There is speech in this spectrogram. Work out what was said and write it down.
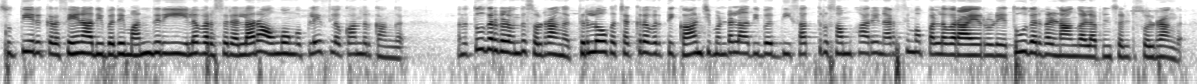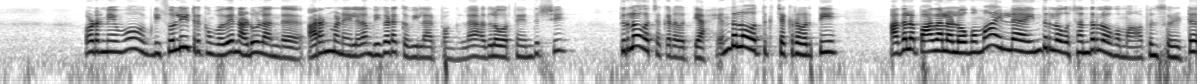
சுற்றி இருக்கிற சேனாதிபதி மந்திரி இளவரசர் எல்லாரும் அவங்கவுங்க பிளேஸில் உட்காந்துருக்காங்க அந்த தூதர்கள் வந்து சொல்கிறாங்க திருலோக சக்கரவர்த்தி காஞ்சி மண்டலாதிபதி சத்ரு சம்ஹாரி நரசிம்ம பல்லவராயருடைய தூதர்கள் நாங்கள் அப்படின்னு சொல்லிட்டு சொல்கிறாங்க உடனேவும் இப்படி சொல்லிகிட்டு இருக்கும்போதே நடுவில் அந்த அரண்மனையிலலாம் விகட கவிலாம் இருப்பாங்கல்ல அதில் ஒருத்தன் எந்திரிச்சு திருலோக சக்கரவர்த்தியா? எந்த லோகத்துக்கு சக்கரவர்த்தி? அதில் பாதாள லோகமா இல்லை இந்திரலோக சந்திரலோகமா? அப்படின்னு சொல்லிட்டு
